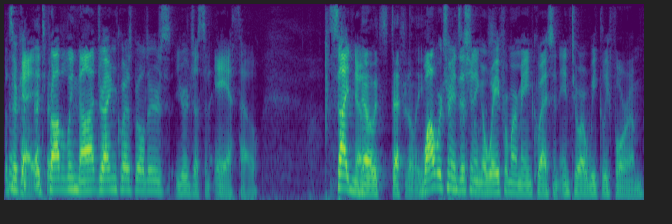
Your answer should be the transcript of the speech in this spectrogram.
It's okay. it's probably not Dragon Quest Builders. You're just an asshole. Side note. No, it's definitely. While we're transitioning away from our main quest and into our weekly forum,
